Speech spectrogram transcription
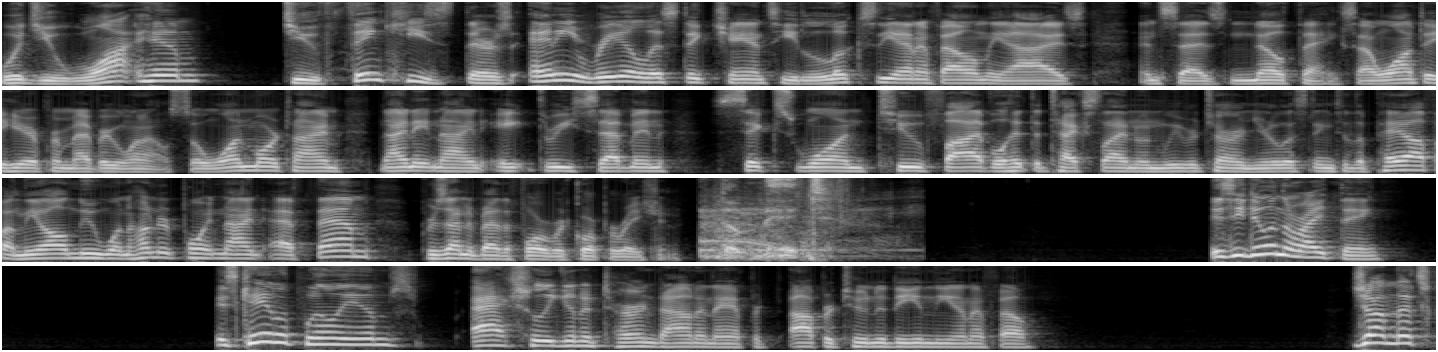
Would you want him? Do you think he's there's any realistic chance he looks the NFL in the eyes and says, no thanks? I want to hear from everyone else. So one more time, 989-837-6125. We'll hit the text line when we return. You're listening to the payoff on the all-new 100.9 FM, presented by the Forward Corporation. The Mix. Is he doing the right thing? Is Caleb Williams actually going to turn down an opportunity in the NFL? John, that's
